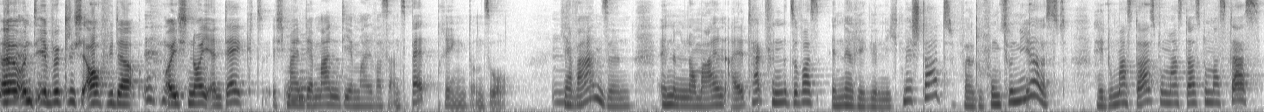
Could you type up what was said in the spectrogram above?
Äh, und ihr wirklich auch wieder euch neu entdeckt. Ich meine, mhm. der Mann dir mal was ans Bett bringt und so. Ja, mhm. Wahnsinn. In einem normalen Alltag findet sowas in der Regel nicht mehr statt, weil du funktionierst. Hey, du machst das, du machst das, du machst das.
